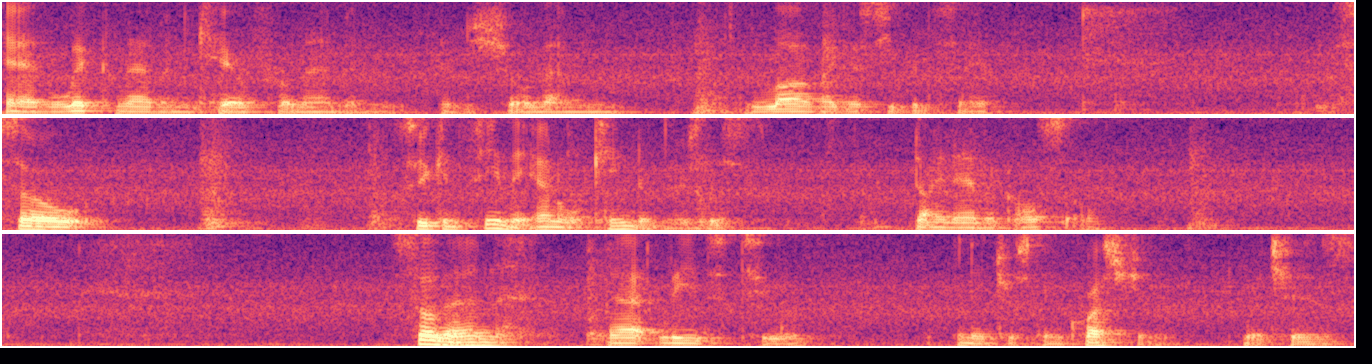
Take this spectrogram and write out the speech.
and lick them and care for them and, and show them love, I guess you could say. So, so you can see in the animal kingdom there's this dynamic also. So then, that leads to an interesting question, which is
